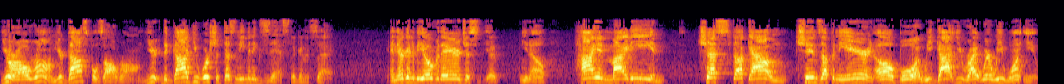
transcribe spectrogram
You're all wrong. Your gospel's all wrong. You're, the God you worship doesn't even exist." They're going to say, and they're going to be over there just uh, you know high and mighty and chest stuck out and chins up in the air and oh boy, we got you right where we want you.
